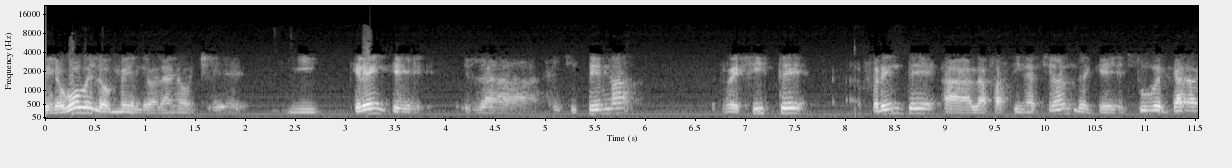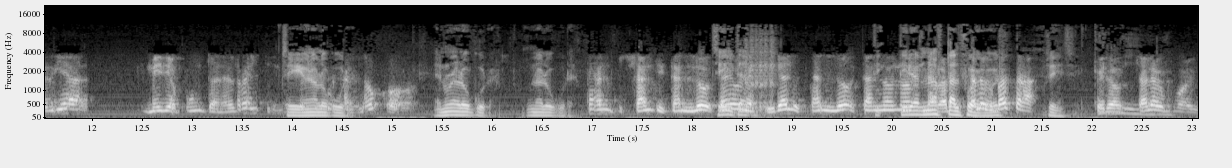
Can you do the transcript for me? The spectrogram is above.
Pero vos ves los medios a la noche eh, y creen que la, el sistema resiste frente a la fascinación de que sube cada día medio punto en el rating. Sí, una locura. Están locos. En una locura, una locura. Están, Santi, están locos. Sí, están en está- una espiral, están locos. Están, Ti- no, no, tiran la nafta al verdad, ¿sabes fuego. pasa? Sí, sí. Pero Terrible. ¿sabes lo que-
